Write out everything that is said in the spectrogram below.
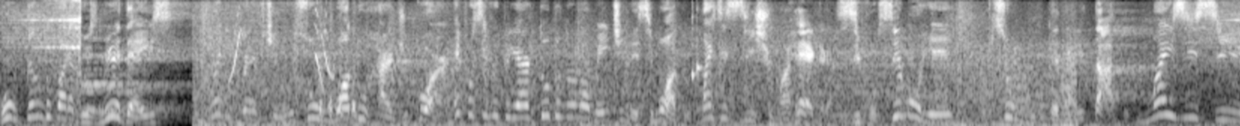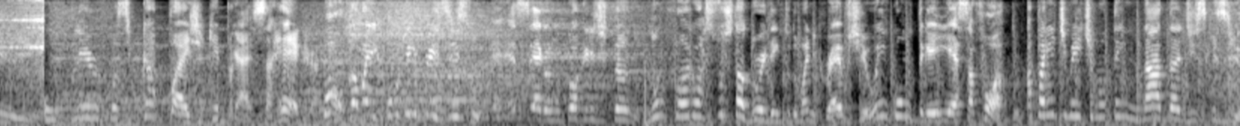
Voltando para 2010, Minecraft lançou o modo Hardcore. É possível criar tudo normalmente nesse modo, mas existe uma regra. Se você morrer, seu mundo é deletado. Mas e se um player fosse capaz de quebrar essa regra? Uou, calma aí, como que ele fez isso? É, é sério, eu não tô acreditando. Num fórum assustador dentro do Minecraft, eu encontrei essa foto. Aparentemente não tem nada de esquisito,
